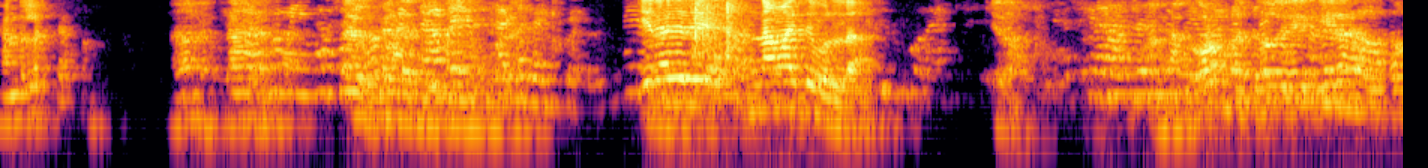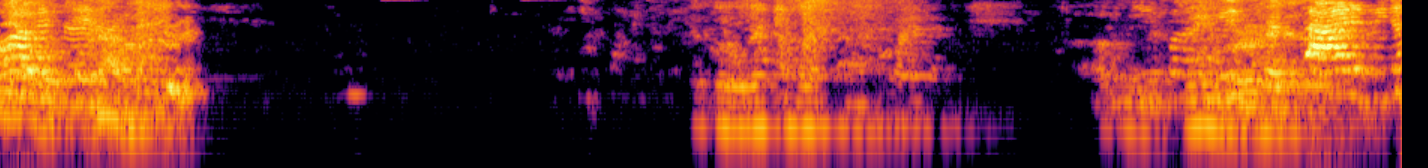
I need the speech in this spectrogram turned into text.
ঠান্ডা লাগছে এখন? আছে। কোনো ইমোশন এর আগে যে নামাইতে বললাম। গরম না তো এরা তো স্যার দুইটা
